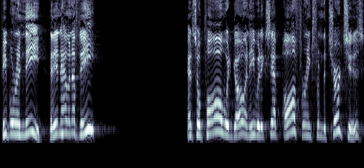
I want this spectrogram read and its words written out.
People were in need. They didn't have enough to eat. And so Paul would go and he would accept offerings from the churches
